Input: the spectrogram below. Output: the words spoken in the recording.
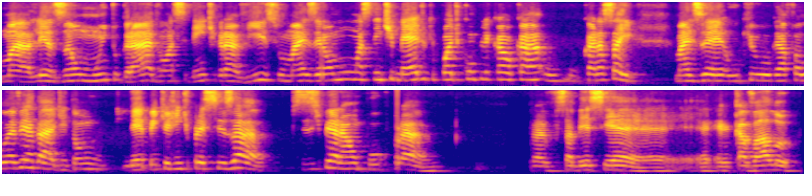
uma lesão muito grave, um acidente gravíssimo, mas é um acidente médio que pode complicar o, o, o cara sair. Mas é, o que o Gá falou é verdade. Então, de repente, a gente precisa, precisa esperar um pouco para para saber se é, é, é, cavalo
